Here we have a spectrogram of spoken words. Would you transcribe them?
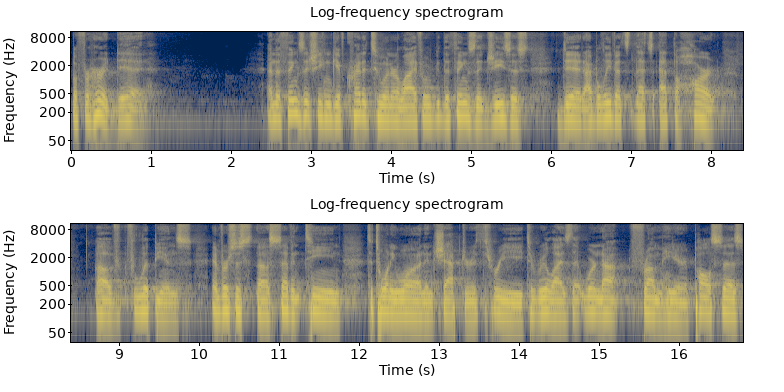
But for her, it did. And the things that she can give credit to in her life would be the things that Jesus did. I believe that's, that's at the heart of Philippians in verses uh, 17 to 21 in chapter 3 to realize that we're not from here. Paul says,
